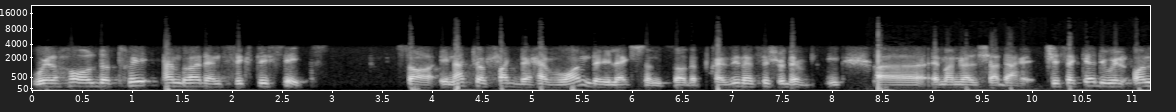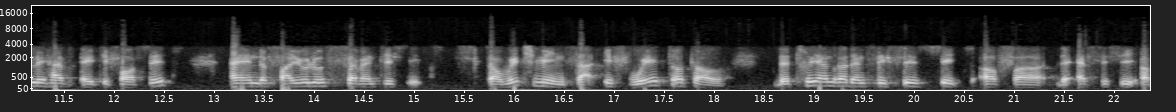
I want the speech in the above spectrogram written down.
will hold 360 seats. So, in actual fact, they have won the election. So, the presidency should have been uh, Emmanuel Shadary. Tshisekedi will only have 84 seats and Fayulu 70 seats. So, which means that if we total the 366 seats of uh, the FCC of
